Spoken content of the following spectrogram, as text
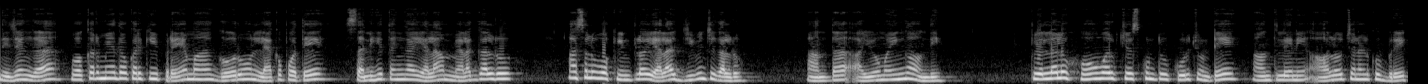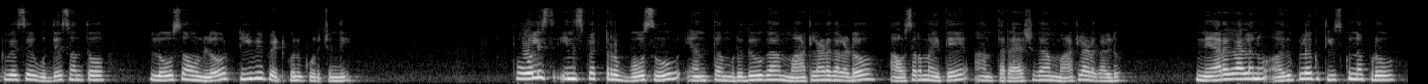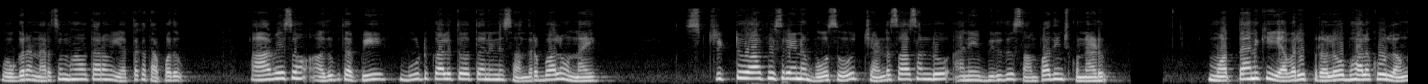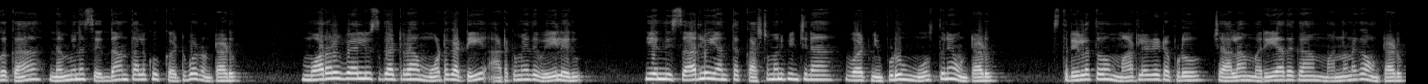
నిజంగా ఒకరి మీద ఒకరికి ప్రేమ గౌరవం లేకపోతే సన్నిహితంగా ఎలా మెలగలరు అసలు ఒక ఇంట్లో ఎలా జీవించగలరు? అంతా అయోమయంగా ఉంది. పిల్లలు హోంవర్క్ చేసుకుంటూ కూర్చుంటే అంతులేని ఆలోచనలకు బ్రేక్ వేసే ఉద్దేశంతో లో సౌండ్లో టీవీ పెట్టుకుని కూర్చుంది. పోలీస్ ఇన్స్పెక్టర్ బోసు ఎంత మృదువుగా మాట్లాడగలడో అవసరమైతే అంత ర్యాష్గా మాట్లాడగలడు. నేరగాళ్ళను అదుపులోకి తీసుకున్నప్పుడు ఉగ్ర నరసింహావతారం ఎత్తక తప్పదు. ఆవేశం అదుపు తప్పి బూటుకాలితో తనిన సందర్భాలు ఉన్నాయి. స్ట్రిక్ట్ ఆఫీసర్ అయిన బోసు చండశాసనుడు అనే బిరుదు సంపాదించుకున్నాడు. మొత్తానికి ఎవరి ప్రలోభాలకు లొంగక నమ్మిన సిద్ధాంతాలకు కట్టుబడి ఉంటాడు మోరల్ వాల్యూస్ గట్రా మూటగట్టి అటక మీద వేయలేదు. ఎన్నిసార్లు ఎంత కష్టమనిపించినా వాటినిప్పుడు మోస్తూనే ఉంటాడు. స్త్రీలతో మాట్లాడేటప్పుడు చాలా మర్యాదగా మన్ననగా ఉంటాడు.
